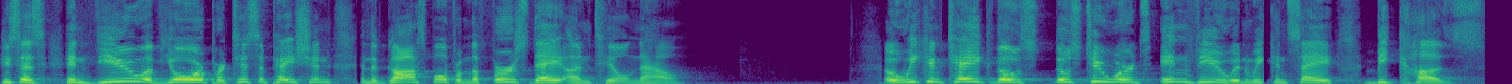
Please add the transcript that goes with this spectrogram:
He says, In view of your participation in the gospel from the first day until now. Oh, we can take those, those two words in view and we can say because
